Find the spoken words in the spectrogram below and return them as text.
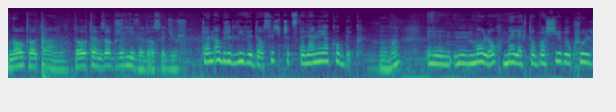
No to tak, to ten obrzydliwy dosyć już. Ten obrzydliwy dosyć przedstawiany jako byk. Mhm. Y, Moloch, Melech to właściwie był król,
